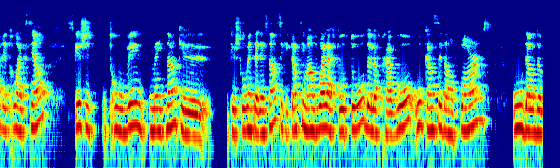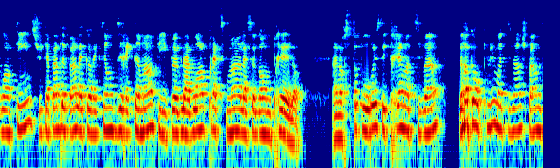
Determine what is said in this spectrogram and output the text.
rétroaction, ce que j'ai trouvé maintenant que, je trouve intéressant, c'est que quand ils m'envoient la photo de leurs travaux ou quand c'est dans Forms ou dans Devoir Teams, je suis capable de faire la correction directement, puis ils peuvent l'avoir pratiquement à la seconde près. Alors ça, pour eux, c'est très motivant. C'est encore plus motivant, je pense,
